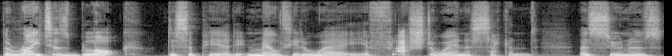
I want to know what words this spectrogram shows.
the writer's block disappeared. It melted away. It flashed away in a second as soon as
